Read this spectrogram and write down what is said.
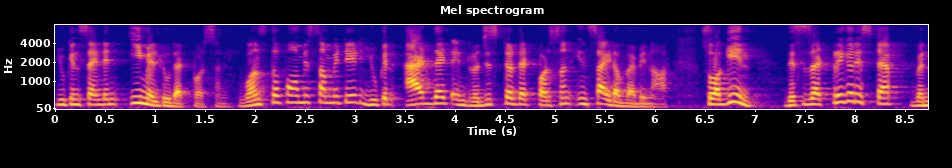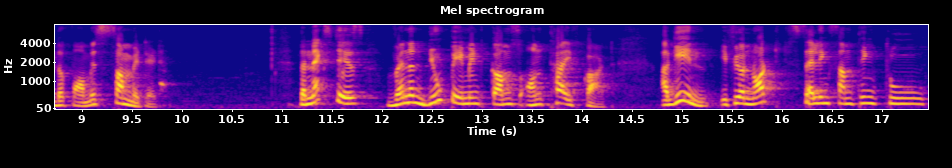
you can send an email to that person. Once the form is submitted, you can add that and register that person inside a webinar. So again, this is a trigger step when the form is submitted. The next is when a new payment comes on Thrivecart. Again, if you are not selling something through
